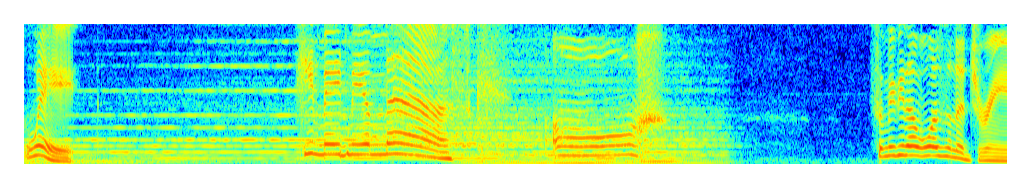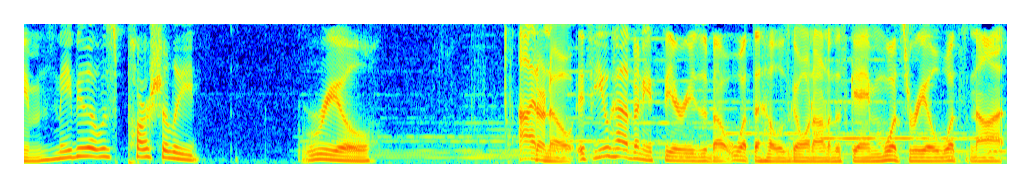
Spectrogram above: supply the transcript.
Wait. He made me a mask. Oh. So maybe that wasn't a dream. Maybe that was partially real. I don't know. If you have any theories about what the hell is going on in this game, what's real, what's not,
